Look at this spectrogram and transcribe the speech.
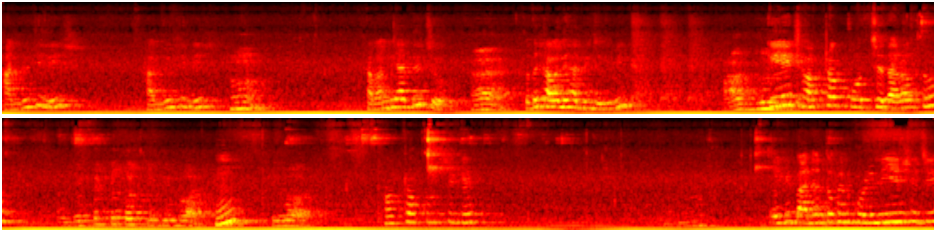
হাত ধুয়েছিলিস হাত ধুয়েছিলিস হুম। সাবান দিয়ে হাত ধুয়েছো হ্যাঁ। তোদের সাবান দিয়ে হাত দিয়েছ তুমি কে ঠক ঠক করছে? দাঁড়াও তো। হুম? ঠক ঠক করছে কে? এই যে বাজার দোকান করে নিয়ে এসেছি।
